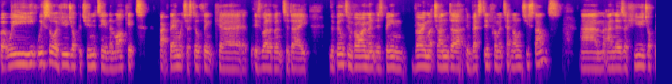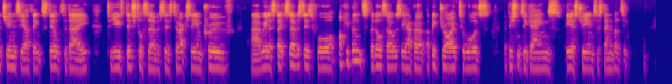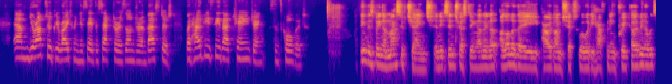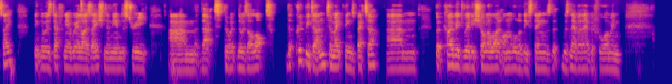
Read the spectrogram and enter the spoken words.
But we we saw a huge opportunity in the market back then, which I still think uh, is relevant today the built environment has been very much under invested from a technology stance. Um, and there's a huge opportunity, I think, still today to use digital services to actually improve uh, real estate services for occupants, but also obviously have a, a big drive towards efficiency gains, ESG, and sustainability. Um, you're absolutely right when you say the sector is underinvested, but how do you see that changing since COVID? I think there's been a massive change, and it's interesting. I mean, a, lot of the paradigm shifts were already happening pre-COVID. I would say. I think there was definitely a realization in the industry um, that there, there, was a lot that could be done to make things better. Um, but COVID really shone a light on all of these things that was never there before. I mean,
